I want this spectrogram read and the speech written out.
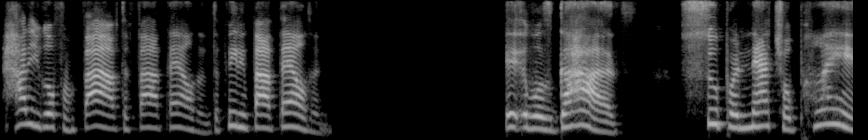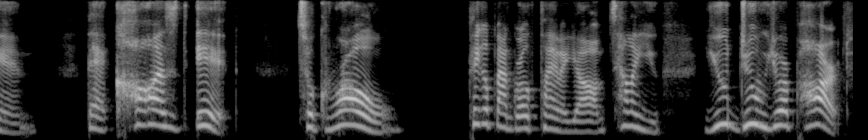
how do you go from five to 5,000 to feeding 5,000? It, it was God's supernatural plan that caused it to grow. Pick up my growth planner, y'all. I'm telling you, you do your part.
